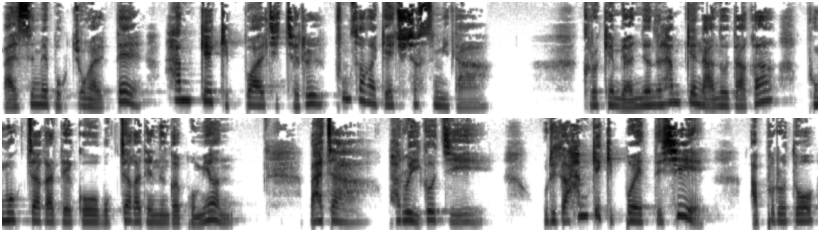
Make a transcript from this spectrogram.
말씀에 복종할 때 함께 기뻐할 지체를 풍성하게 해주셨습니다. 그렇게 몇 년을 함께 나누다가 부목자가 되고 목자가 되는 걸 보면 맞아, 바로 이거지. 우리가 함께 기뻐했듯이 앞으로도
